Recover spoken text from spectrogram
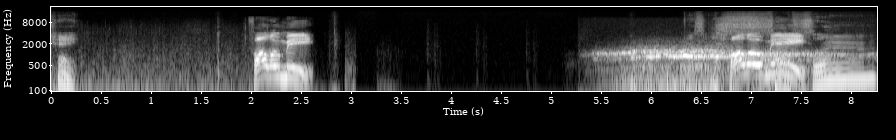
okay. Follow me! Follow me. Awesome.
